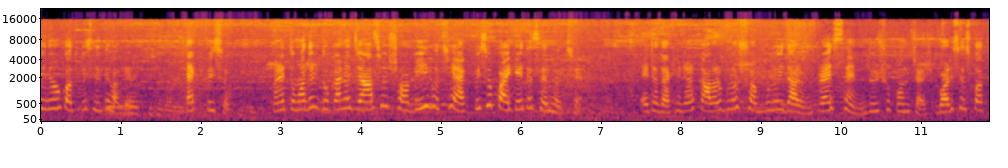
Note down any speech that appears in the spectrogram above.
মিনিমাম কত পিস নিতে হবে? এক পিসও মানে তোমাদের দোকানে যা আছে সবই হচ্ছে এক পিসও পাইকারিতে সেল হচ্ছে। এটা দেখেন এটার কালারগুলো সবগুলোই দারুণ। প্রাইস সেম দুইশো পঞ্চাশ। বডি সাইজ কত?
